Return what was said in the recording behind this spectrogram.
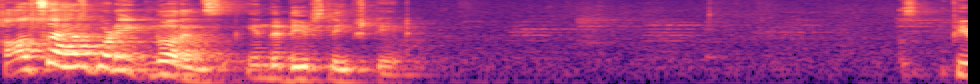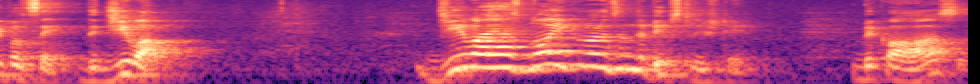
also has got ignorance in the deep sleep state. People say the Jiva. Jiva has no ignorance in the deep sleep state because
